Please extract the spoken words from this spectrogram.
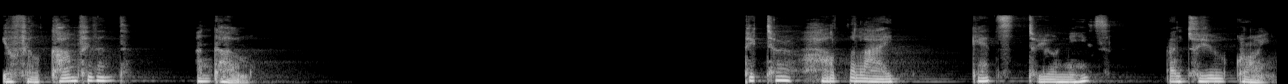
You feel confident and calm. Picture how the light gets to your knees and to your groin.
